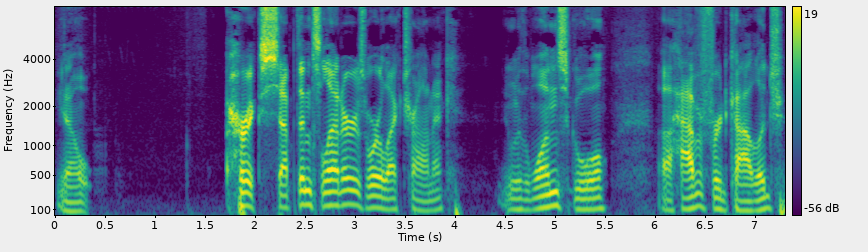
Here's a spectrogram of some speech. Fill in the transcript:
You know her acceptance letters were electronic. With one school uh, haverford college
